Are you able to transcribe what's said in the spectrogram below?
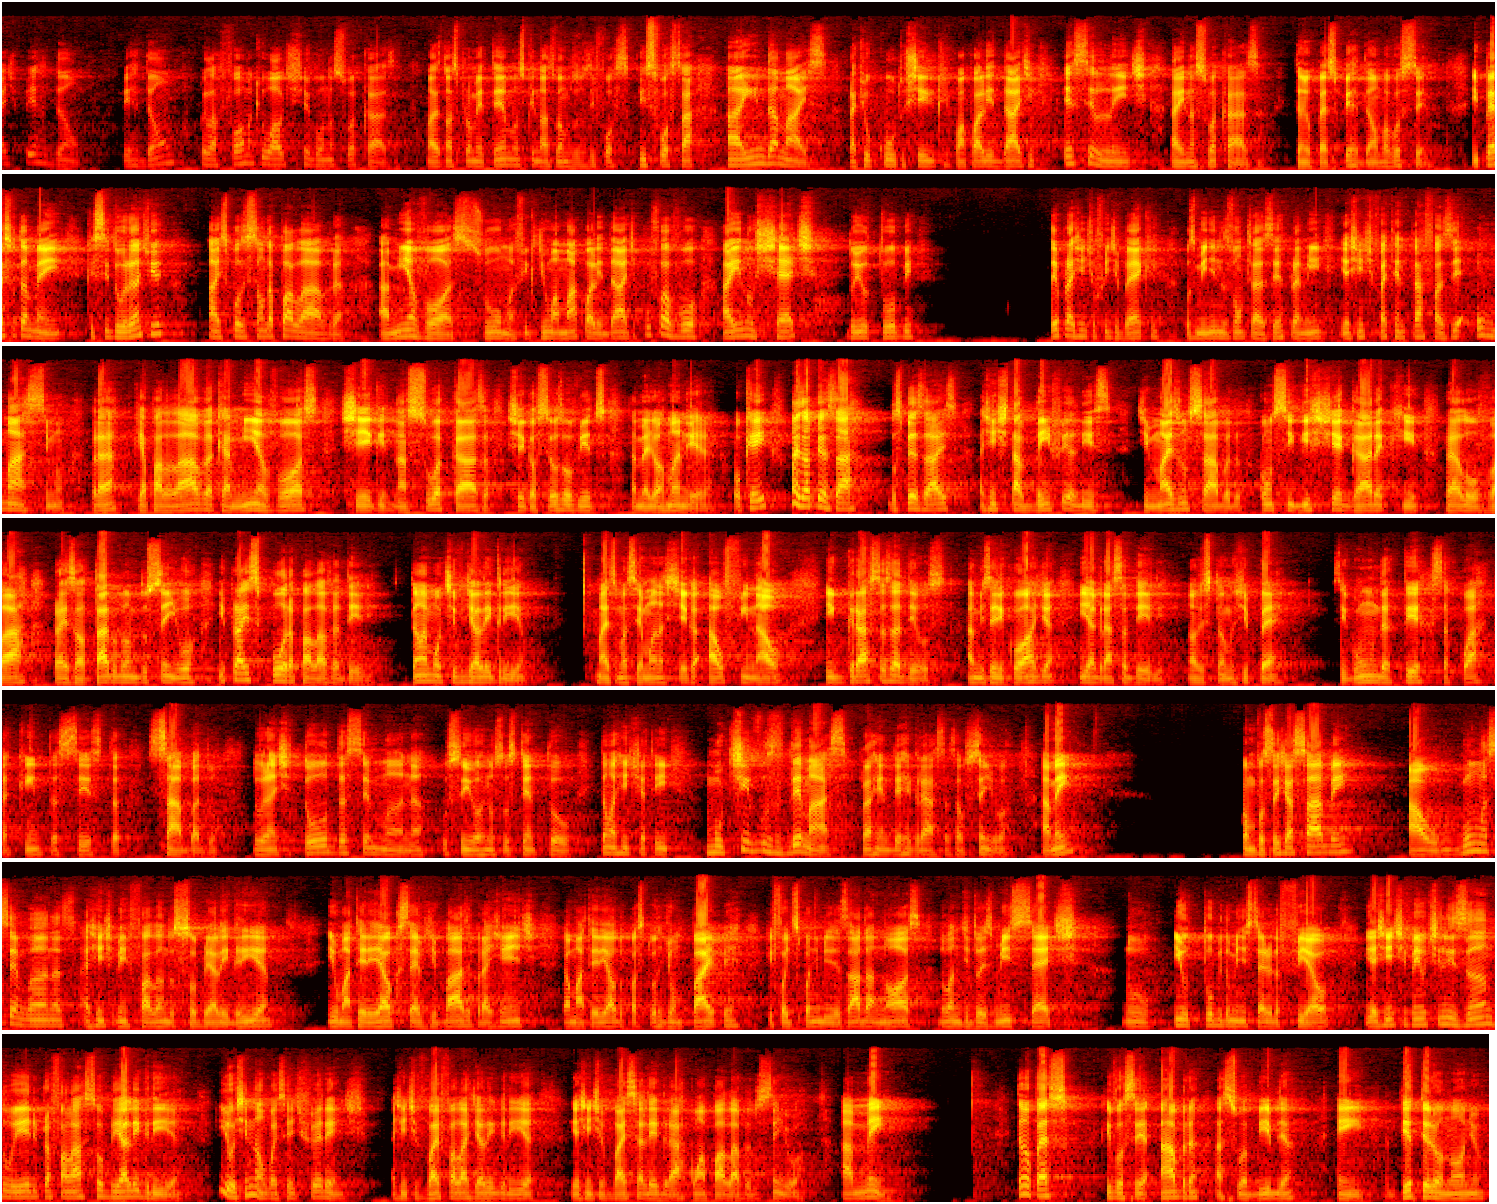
pede perdão. Perdão pela forma que o áudio chegou na sua casa. Mas nós prometemos que nós vamos nos esforçar ainda mais para que o culto chegue com a qualidade excelente aí na sua casa. Então eu peço perdão para você. E peço também que se durante a exposição da palavra a minha voz suma, fique de uma má qualidade, por favor, aí no chat do YouTube, dê para a gente o feedback, os meninos vão trazer para mim e a gente vai tentar fazer o máximo para que a palavra, que a minha voz chegue na sua casa, chegue aos seus ouvidos da melhor maneira, ok? Mas apesar dos pesares, a gente está bem feliz de mais um sábado conseguir chegar aqui para louvar, para exaltar o nome do Senhor e para expor a palavra dele. Então é motivo de alegria. Mais uma semana chega ao final e graças a Deus, a misericórdia e a graça dele, nós estamos de pé. Segunda, terça, quarta, quinta, sexta, sábado. Durante toda a semana o Senhor nos sustentou. Então a gente já tem motivos demais para render graças ao Senhor. Amém? Como vocês já sabem, há algumas semanas a gente vem falando sobre alegria e o material que serve de base para a gente é o material do pastor John Piper, que foi disponibilizado a nós no ano de 2007 no YouTube do Ministério da Fiel, e a gente vem utilizando ele para falar sobre alegria. E hoje não vai ser diferente. A gente vai falar de alegria e a gente vai se alegrar com a palavra do Senhor. Amém. Então eu peço que você abra a sua Bíblia em Deuteronômio,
